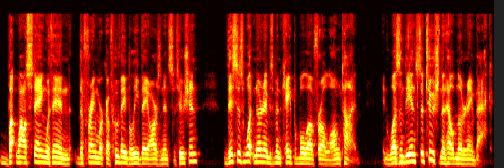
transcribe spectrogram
but while staying within the framework of who they believe they are as an institution. This is what Notre Dame has been capable of for a long time. It wasn't the institution that held Notre Dame back.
